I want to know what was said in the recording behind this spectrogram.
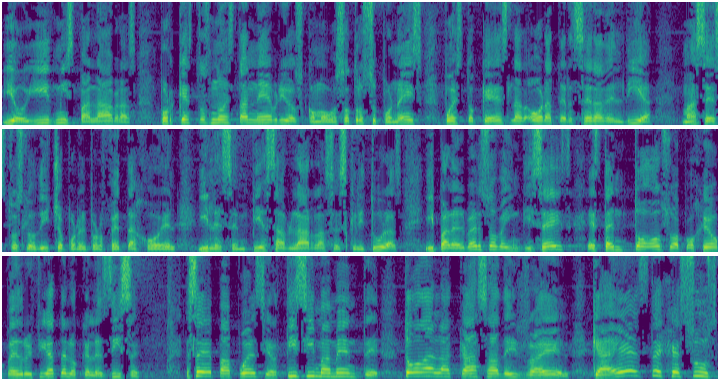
y oíd mis palabras, porque estos no están ebrios como vosotros suponéis, puesto que es la hora tercera del día, mas esto es lo dicho por el profeta Joel, y les empieza a hablar las escrituras, y para el verso 26 está en todo su apogeo Pedro, y fíjate lo que les dice, sepa pues ciertísimamente toda la casa de Israel, que a este Jesús,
